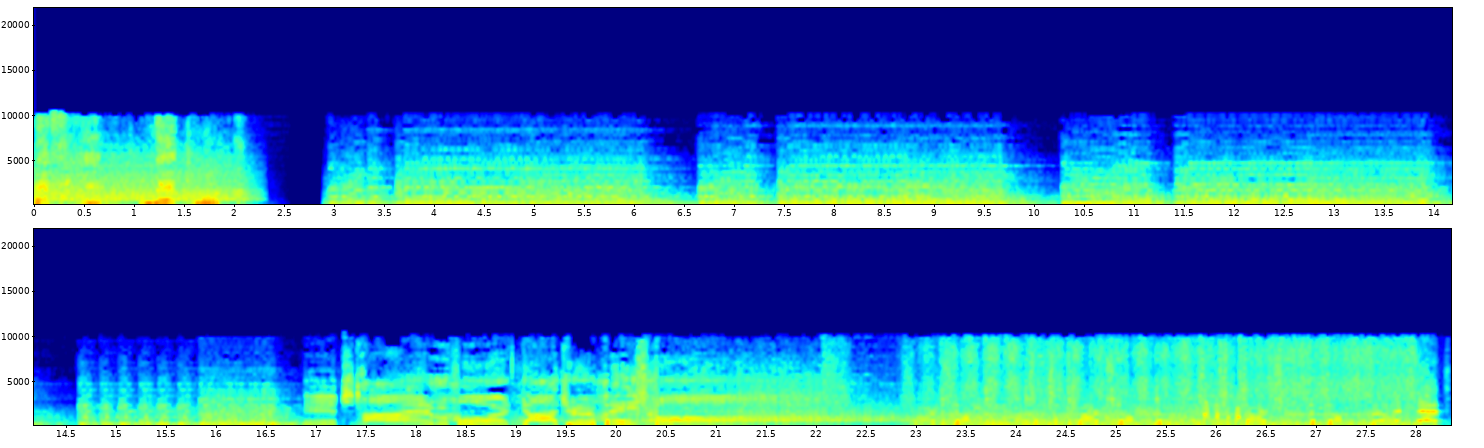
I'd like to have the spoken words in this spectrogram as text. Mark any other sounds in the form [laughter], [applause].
FM Network. It's time for Dodger Baseball. Charged up. Charged up. Charged up. Let's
